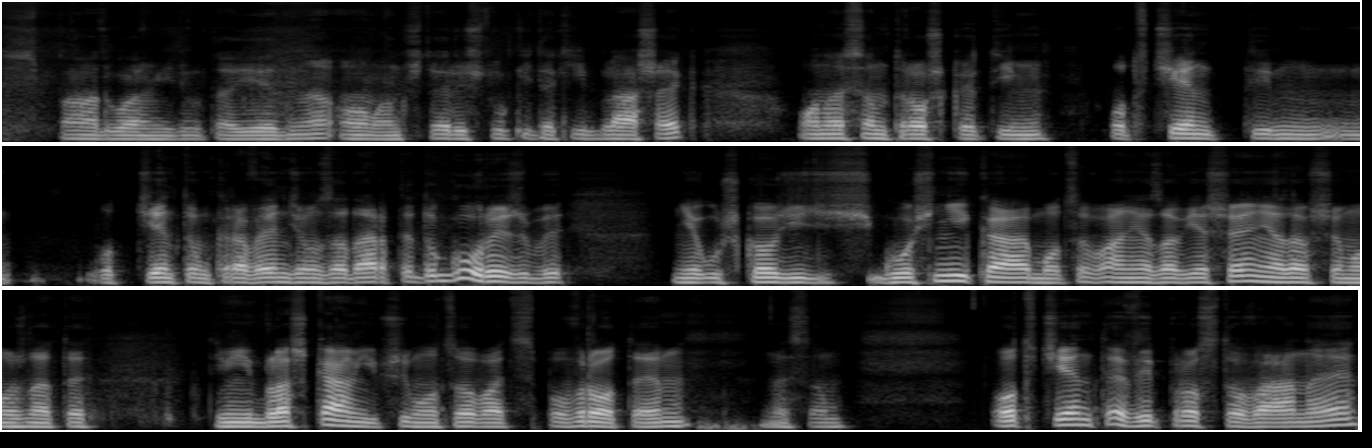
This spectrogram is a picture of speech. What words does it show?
Spadła mi tutaj jedna. O, mam cztery sztuki takich blaszek. One są troszkę tym odciętym, odciętą krawędzią zadarte do góry, żeby nie uszkodzić głośnika, mocowania zawieszenia. Zawsze można te tymi blaszkami przymocować z powrotem. One są odcięte, wyprostowane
